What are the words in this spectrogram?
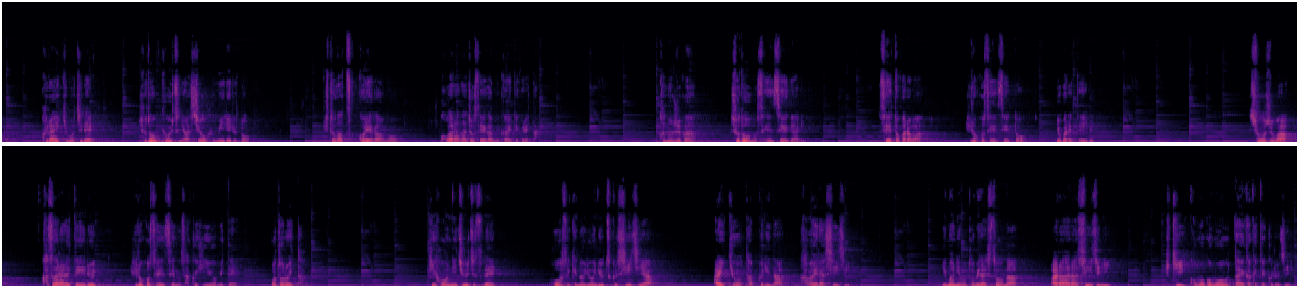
暗い気持ちで書道教室に足を踏み入れると人懐っこい笑顔の小柄な女性が迎えてくれた。彼女が書道の先生であり生徒からはひろこ先生と呼ばれている。少女は飾られているひろこ先生の作品を見て驚いた。基本に忠実で宝石のように美しい字や愛嬌たっぷりな可愛らしい字今にも飛び出しそうな荒々しい字に引きこもごもを訴えかけてくる字。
